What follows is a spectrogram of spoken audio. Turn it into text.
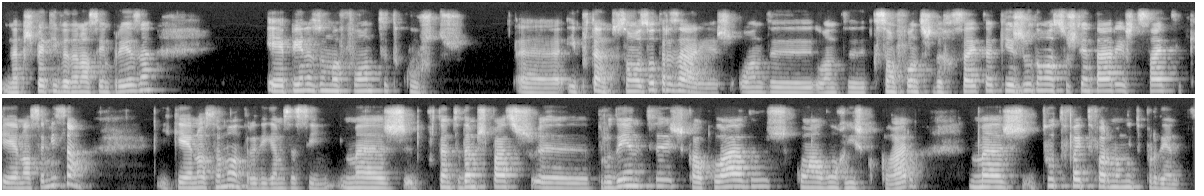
na perspectiva da nossa empresa, é apenas uma fonte de custos. Uh, e, portanto, são as outras áreas onde, onde, que são fontes de receita que ajudam a sustentar este site, que é a nossa missão e que é a nossa montra, digamos assim. Mas, portanto, damos passos uh, prudentes, calculados, com algum risco, claro, mas tudo feito de forma muito prudente.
